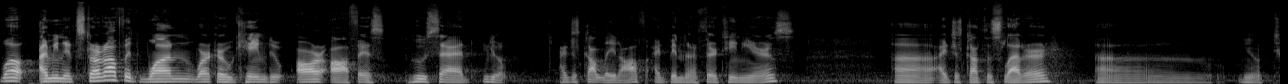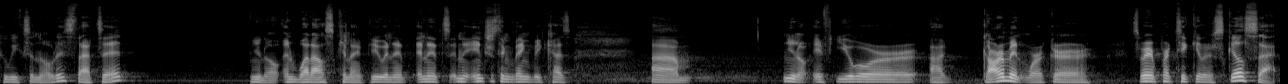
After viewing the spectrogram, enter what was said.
Well, I mean, it started off with one worker who came to our office who said, you know, I just got laid off. I'd been there 13 years. Uh, I just got this letter. Uh, you know, two weeks of notice. That's it. You know, and what else can I do? And it and it's an interesting thing because, um, you know, if you're a garment worker, it's a very particular skill set.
